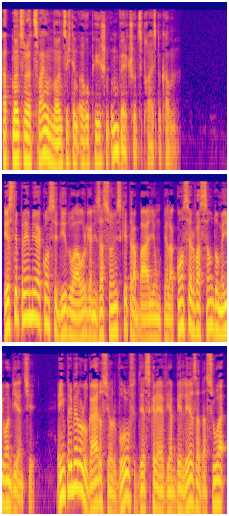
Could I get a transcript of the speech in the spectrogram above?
hat 1992 den Europäischen Umweltschutzpreis bekommen. Este prêmio é concedido a organizações que trabalham pela conservação do meio ambiente. Em primeiro lugar, o Sr. Wolf descreve a beleza da sua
